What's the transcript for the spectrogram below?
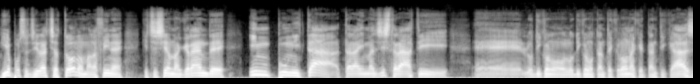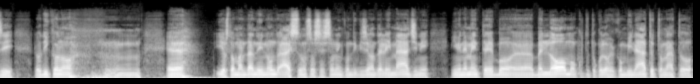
io posso girarci attorno, ma alla fine che ci sia una grande impunità tra i magistrati, eh, lo, dicono, lo, dicono, tante cronache, tanti casi, lo dicono... Mm, eh, io sto mandando in onda, adesso non so se sono in condivisione delle immagini, mi viene in mente bo, eh, Bellomo con tutto quello che ha combinato, è tornato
